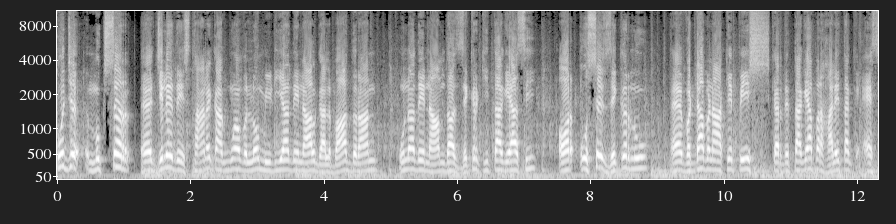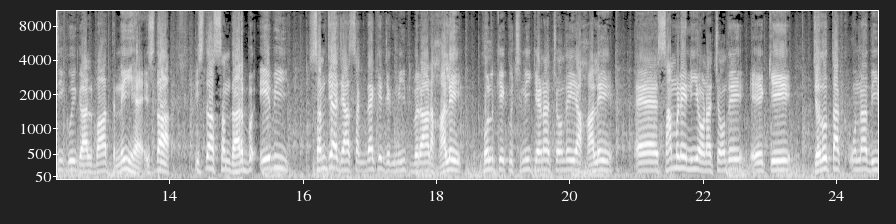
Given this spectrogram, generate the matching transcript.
ਕੁਝ ਮੁਕਸਰ ਜ਼ਿਲ੍ਹੇ ਦੇ ਸਥਾਨਕ ਆਗੂਆਂ ਵੱਲੋਂ ਮੀਡੀਆ ਦੇ ਨਾਲ ਗੱਲਬਾਤ ਦੌਰਾਨ ਉਹਨਾਂ ਦੇ ਨਾਮ ਦਾ ਜ਼ਿਕਰ ਕੀਤਾ ਗਿਆ ਸੀ ਔਰ ਉਸੇ ਜ਼ਿਕਰ ਨੂੰ ਵੱਡਾ ਬਣਾ ਕੇ ਪੇਸ਼ ਕਰ ਦਿੱਤਾ ਗਿਆ, ਪਰ ਹਾਲੇ ਤੱਕ ਐਸੀ ਕੋਈ ਗੱਲਬਾਤ ਨਹੀਂ ਹੈ। ਇਸ ਦਾ ਇਸ ਦਾ ਸੰਦਰਭ ਇਹ ਵੀ ਸਮਝਿਆ ਜਾ ਸਕਦਾ ਹੈ ਕਿ ਜਗਮੀਤ ਬਰਾੜ ਹਾਲੇ ਖੁੱਲ ਕੇ ਕੁਝ ਨਹੀਂ ਕਹਿਣਾ ਚਾਹੁੰਦੇ ਜਾਂ ਹਾਲੇ ਸਾਹਮਣੇ ਨਹੀਂ ਆਉਣਾ ਚਾਹੁੰਦੇ ਕਿ ਜਦੋਂ ਤੱਕ ਉਹਨਾਂ ਦੀ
